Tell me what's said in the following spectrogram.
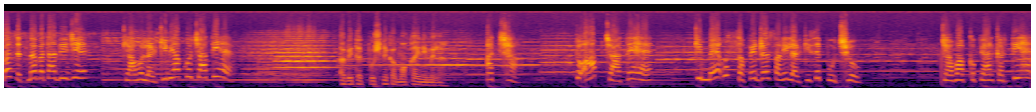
बस इतना बता दीजिए क्या वो लड़की भी आपको चाहती है? अभी तक पूछने का मौका ही नहीं मिला। अच्छा तो आप चाहते हैं कि मैं उस सफ़ेद ड्रेस वाली लड़की से पूछूँ क्या वो आपको प्यार करती है?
